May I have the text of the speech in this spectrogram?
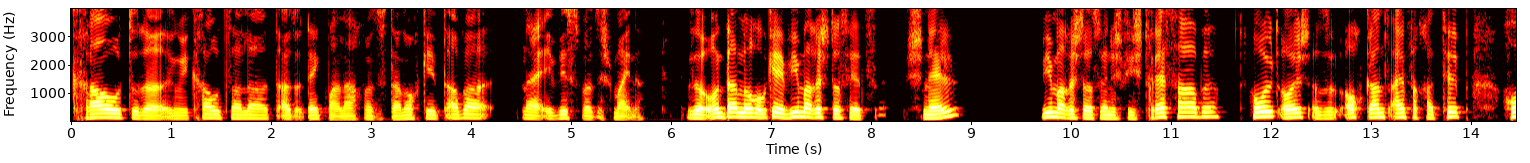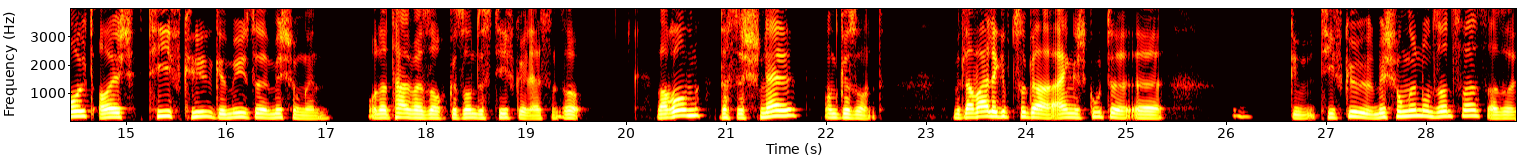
Kraut oder irgendwie Krautsalat. Also denk mal nach, was es da noch gibt, aber naja, ihr wisst, was ich meine. So, und dann noch, okay, wie mache ich das jetzt schnell? Wie mache ich das, wenn ich viel Stress habe? Holt euch, also auch ganz einfacher Tipp, holt euch Tiefkühl-Gemüse-Mischungen oder teilweise auch gesundes Tiefkühlessen. So. Warum? Das ist schnell und gesund. Mittlerweile gibt es sogar eigentlich gute äh, Tiefkühlmischungen und sonst was. Also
